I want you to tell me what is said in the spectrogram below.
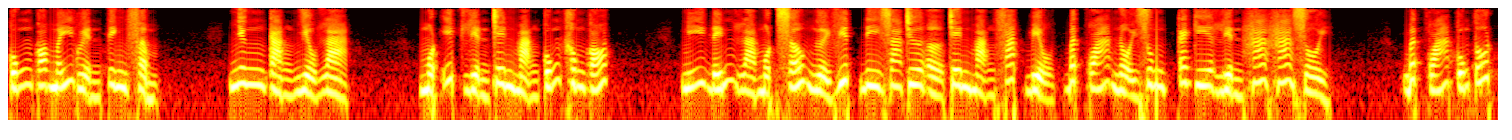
Cũng có mấy huyền tinh phẩm. Nhưng càng nhiều là. Một ít liền trên mạng cũng không có. Nghĩ đến là một số người viết đi ra chưa ở trên mạng phát biểu. Bất quá nội dung cái kia liền ha ha rồi. Bất quá cũng tốt.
